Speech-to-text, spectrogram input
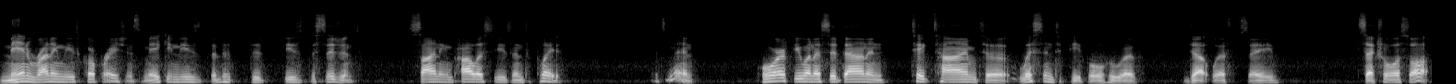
men running these corporations, making these these decisions, signing policies into place. It's men. Or if you want to sit down and take time to listen to people who have dealt with, say, sexual assault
